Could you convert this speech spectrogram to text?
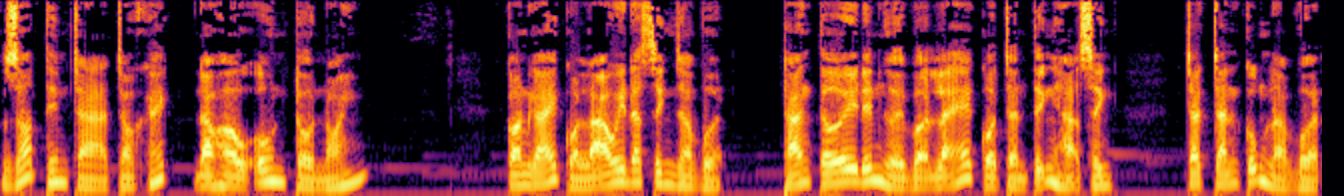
rót thêm trà cho khách, đạo hậu ôn tồn nói. Con gái của lão ấy đã sinh ra vượn. Tháng tới đến người vợ lẽ của Trần Tĩnh hạ sinh, chắc chắn cũng là vượn.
